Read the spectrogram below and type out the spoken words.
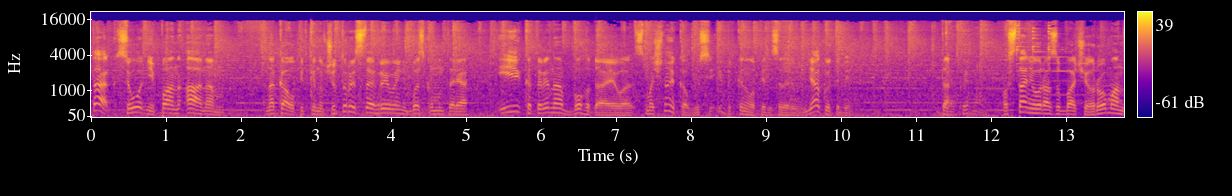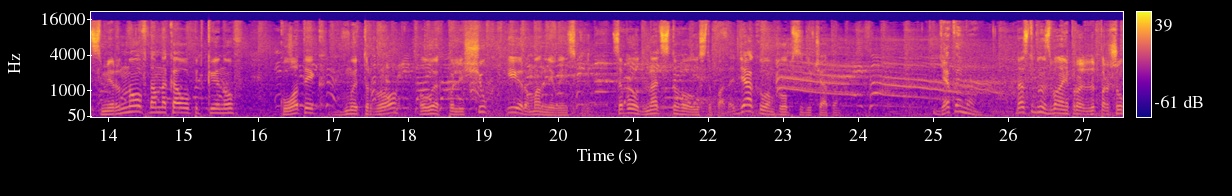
Так, сьогодні пан А нам на каву підкинув 400 гривень без коментаря. І Катерина Богодаєва смачної кавусі і підкинула 50 гривень. Дякую тобі. Так, останнього разу бачу Роман Смірнов нам на каву підкинув. Котик, Дмитро, Олег Поліщук і Роман Лівинський. Це було 11 листопада. Дякую вам, хлопці, дівчата. Дякуємо. Наступне змагання пройде до першого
